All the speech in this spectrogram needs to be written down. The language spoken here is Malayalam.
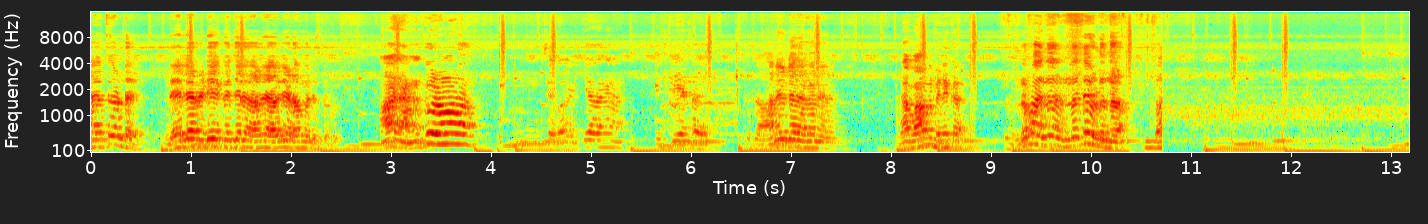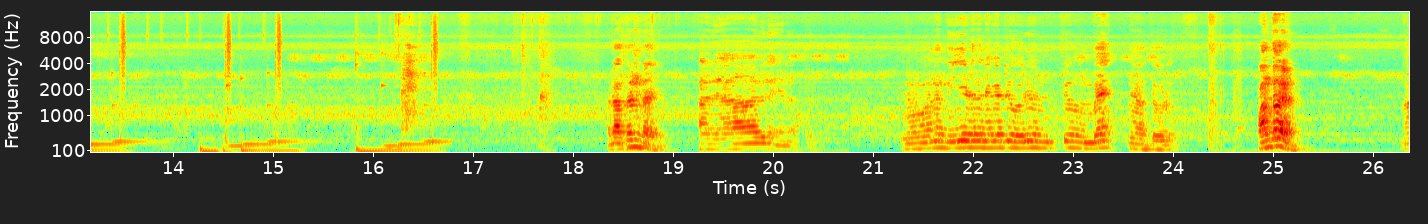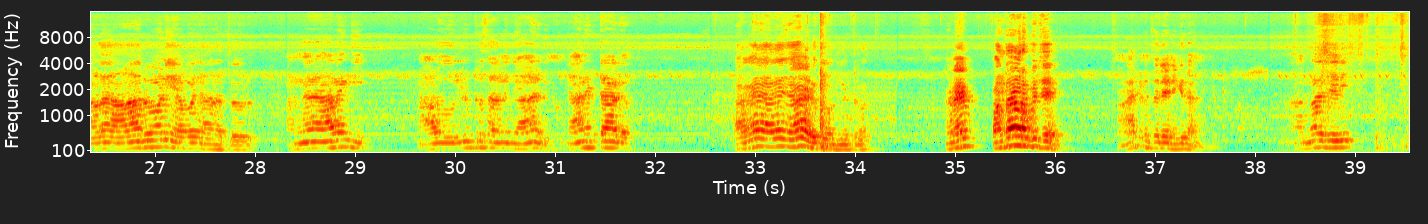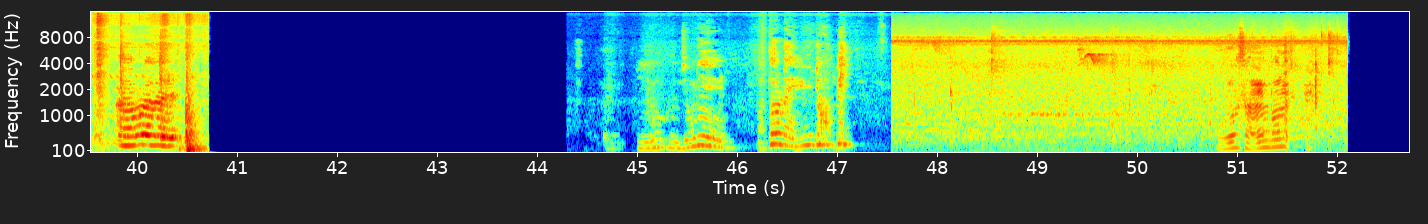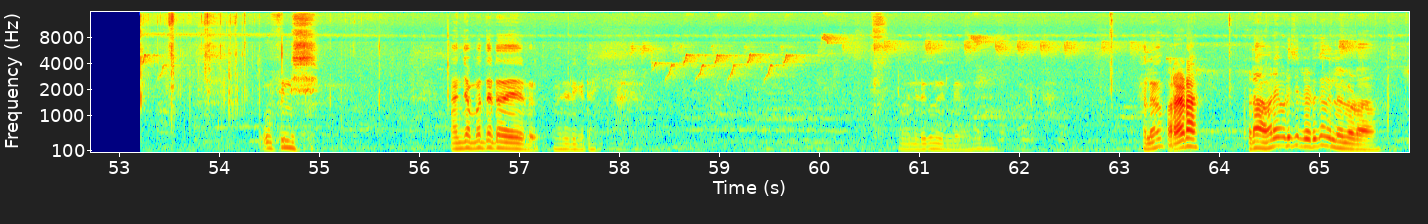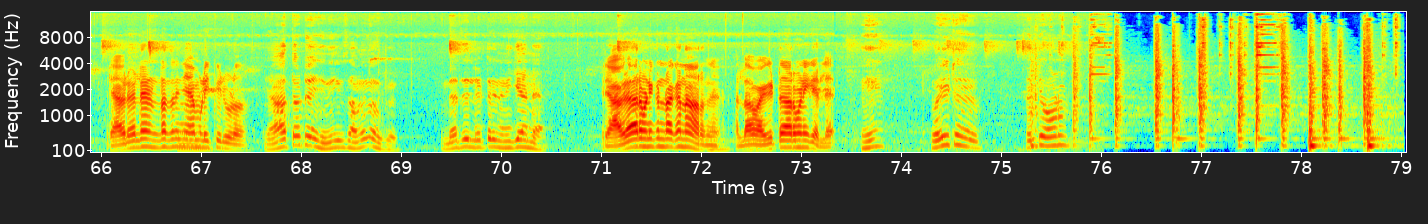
അതിനകത്തുണ്ട് ഇന്നെല്ലാം റെഡി ആക്കി വെച്ചാൽ നാളെ രാവിലെ ഇടാൻ പറ്റത്തുള്ളൂ. ആ ഞങ്ങൾക്ക് വിടണോടാ ചെറുതടിക്കാതെ അങ്ങനെ സെറ്റ് ചെയ്യണ്ടായി സാധനമില്ല അങ്ങനെ എന്നാ വാങ്ങും അത്തണ്ടായി രാവിലെ ഞാൻ പിന്നെ മോനെ നീ എഴുതുന്നതിനെക്കാട്ടി ഒരു മിനിറ്റ് മുമ്പേ ഞാൻ അത്തോടും നാളെ ആറു മണിയാകുമ്പോ ഞാൻ അത്തോടും അങ്ങനെ ആണെങ്കിൽ നാളെ ഒരു ലിറ്റർ സാധനം ഞാൻ എടുക്കും. ഞാൻ ഇട്ടാലോ? അങ്ങനെ അതെ ഞാൻ എടുക്കും ഒരു ലിറ്റർ. അങ്ങനെ പന്താ ഉറപ്പിച്ചേ? ആരെടുത്തല്ലേ എനിക്ക് തന്നെ എന്നാ ശരി. ഓ സമയം പോന്നു. ഓ ഫിനിഷ് എടുക്കട്ടെ അവൻ എടുക്കുന്നില്ല ഹലോ? പറയടാ. എടാ അവനെ വിളിച്ചിട്ട് എടുക്കുന്നില്ലല്ലോടാ. രാവിലെ വല്ല രണ്ടെണ്ണത്തിന് ഞാൻ വിളിക്കൂലൂടാ? ഞാൻ തൊട്ട് കഴിഞ്ഞു നീ സമയം നോക്ക്. ഇന്നത്തെ ലിറ്റർ എനിക്ക് തന്നെ? രാവിലെ ആറ് മണിക്ക് ഉണ്ടാക്കാനാ പറഞ്ഞത് അല്ല വൈകിട്ട് ആറ് മണിക്കല്ലേ? ഏ? വൈകിട്ടായോ എന്റെ ഓണം?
